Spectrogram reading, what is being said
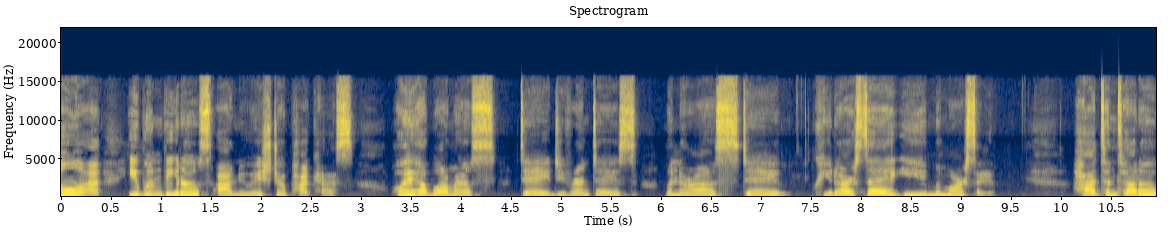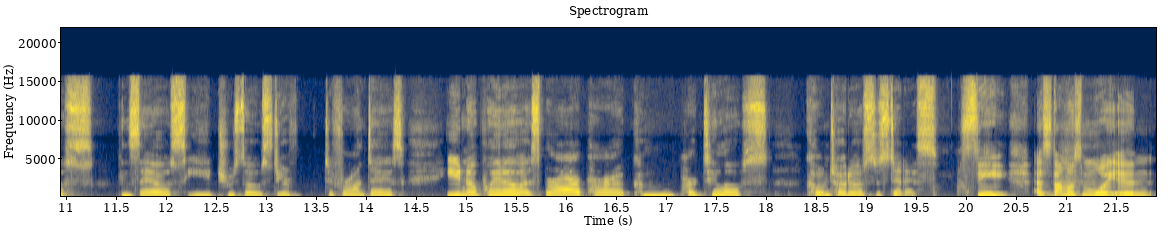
Hola y bienvenidos a nuestro podcast. Hoy hablamos de diferentes maneras de cuidarse y mimarse. Ha tantos consejos y trucos dif- diferentes y no puedo esperar para compartirlos con todos ustedes. Sí, estamos muy en-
